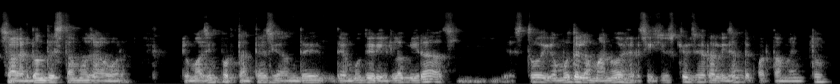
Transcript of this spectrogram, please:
saber dónde estamos ahora, lo más importante hacia dónde debemos dirigir las miradas y esto digamos de la mano de ejercicios que hoy se realizan en el departamento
